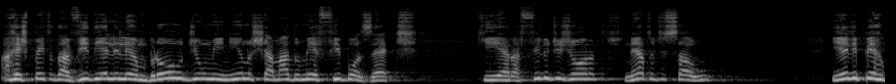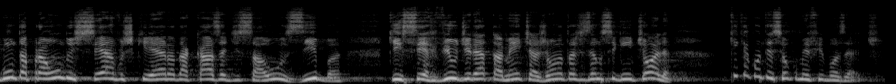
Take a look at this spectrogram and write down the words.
a respeito da vida, e ele lembrou de um menino chamado Mefibosete, que era filho de Jonatas, neto de Saul. E ele pergunta para um dos servos que era da casa de Saul, Ziba, que serviu diretamente a Jonatas, dizendo o seguinte: Olha, que, que aconteceu com Mefibosete?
